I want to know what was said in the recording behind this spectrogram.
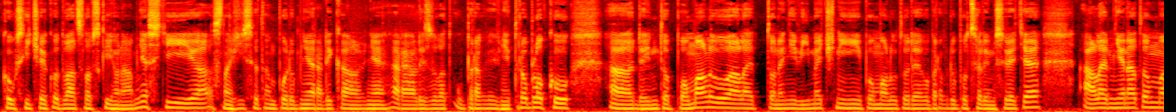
kousíček od Václavského náměstí a snaží se tam podobně pravděpodobně radikálně realizovat úpravy vnitrobloku. Dej jim to pomalu, ale to není výjimečný, pomalu to jde opravdu po celém světě. Ale mě na tom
